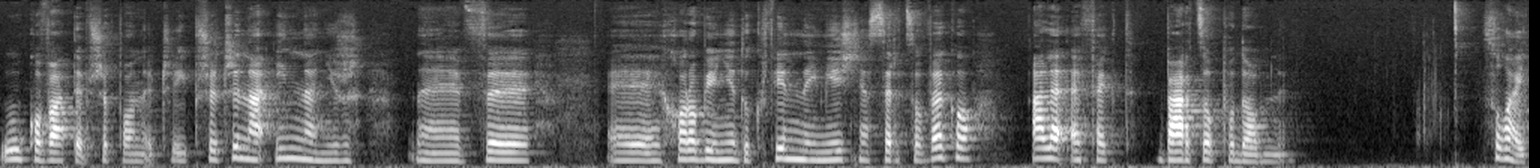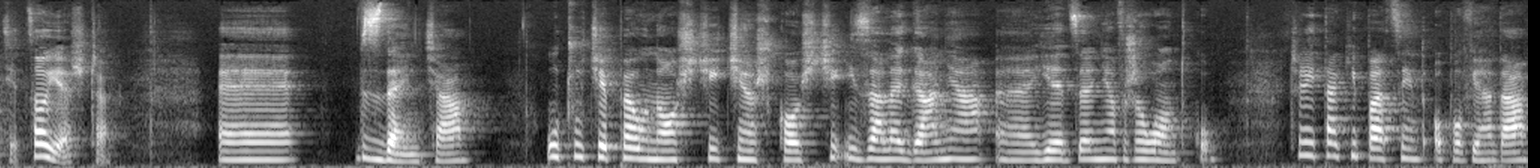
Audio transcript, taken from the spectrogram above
łukowate przepony, czyli przyczyna inna niż e, w e, chorobie niedokrwiennej mięśnia sercowego, ale efekt bardzo podobny. Słuchajcie, co jeszcze? E, wzdęcia, uczucie pełności, ciężkości i zalegania e, jedzenia w żołądku. Czyli taki pacjent opowiada,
